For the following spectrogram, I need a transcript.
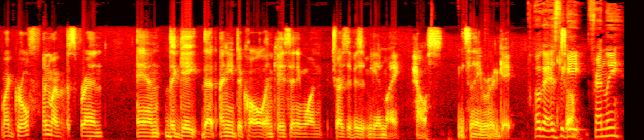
my girlfriend, my best friend, and the gate that I need to call in case anyone tries to visit me in my house. It's the neighborhood gate. Okay, is the So- gate friendly?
